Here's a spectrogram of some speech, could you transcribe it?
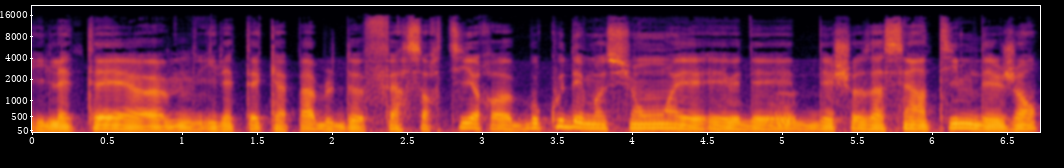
il était, euh, il était capable de faire sortir euh, beaucoup d'émotions et, des, des, choses assez intimes des gens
